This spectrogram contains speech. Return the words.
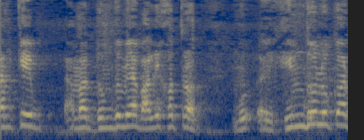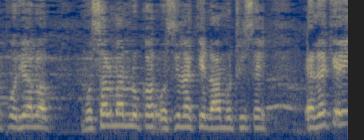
আনকি আমাৰ ডুমডুমীয়া বালি সত্ৰত হিন্দু লোকৰ পৰিয়ালত মুছলমান লোকৰ অচিনাকি নাম উঠিছে? এনেকেই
